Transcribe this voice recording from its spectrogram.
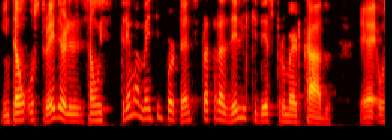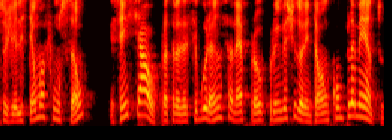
Então, os traders eles são extremamente importantes para trazer liquidez para o mercado. É, ou seja, eles têm uma função essencial para trazer segurança né, para o investidor. Então, é um complemento.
